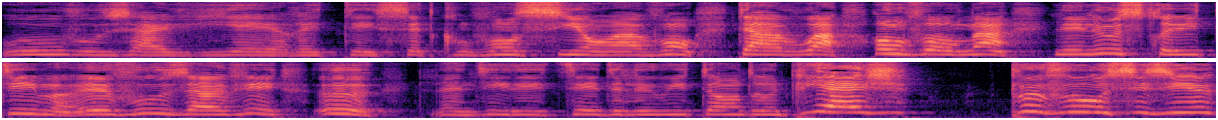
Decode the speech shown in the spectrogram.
où vous aviez arrêté cette convention avant d'avoir en vos mains l'illustre victime et vous avez, eux, l'indignité de lui tendre un piège. Pour vous saisir,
